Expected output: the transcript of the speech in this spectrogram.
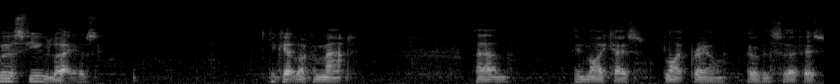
first few layers you get like a matte um, in my case light brown over the surface.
